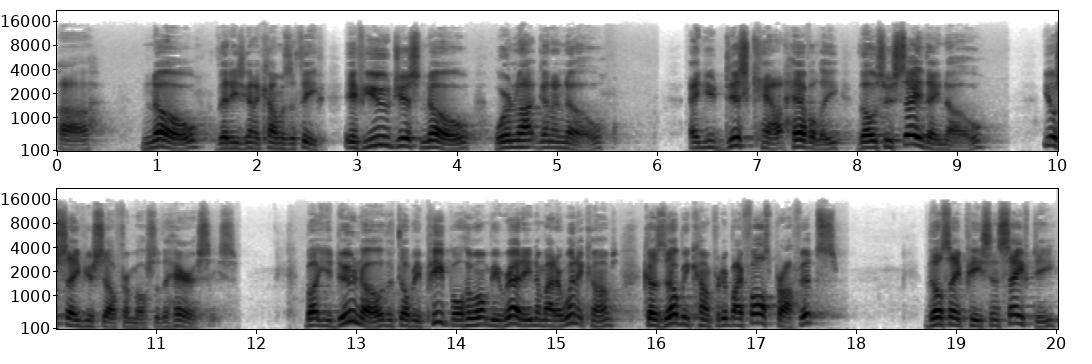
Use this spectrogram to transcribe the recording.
uh, know that he's going to come as a thief. If you just know we're not going to know, and you discount heavily those who say they know, you'll save yourself from most of the heresies. But you do know that there'll be people who won't be ready no matter when it comes because they'll be comforted by false prophets. They'll say peace and safety,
